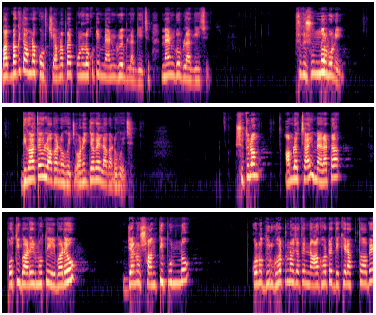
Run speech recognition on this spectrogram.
বাদবাকি তো আমরা করছি। আমরা প্রায় পনেরো কোটি ম্যানগ্রোভ লাগিয়েছি ম্যানগ্রোভ লাগিয়েছি। শুধু সুন্দরবনে দীঘাতেও লাগানো হয়েছে, অনেক জায়গায় লাগানো হয়েছে। সুতরাং আমরা চাই মেলাটা প্রতিবারের মতো এবারেও যেন শান্তিপূর্ণ, কোনো দুর্ঘটনা যাতে না ঘটে দেখে রাখতে হবে।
